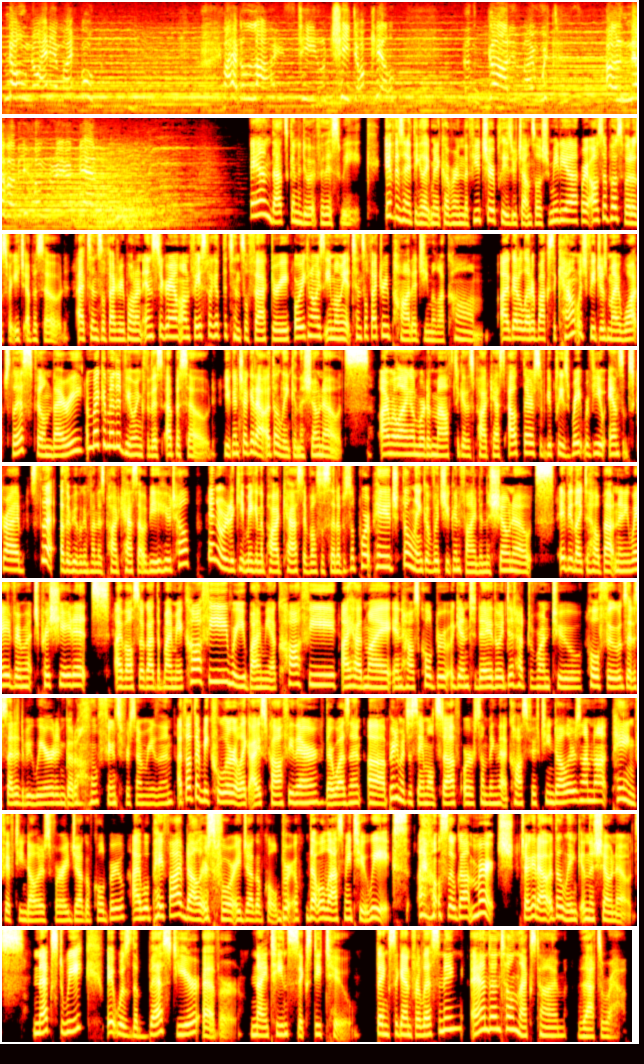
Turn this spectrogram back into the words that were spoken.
No, nor any of my folk. If I have to lie, steal, cheat, or kill, as God is my witness, I'll never be hungry again. And that's going to do it for this week. If there's anything you'd like me to cover in the future, please reach out on social media, where I also post photos for each episode. At Tinsel Factory Pod on Instagram, on Facebook at The Tinsel Factory, or you can always email me at tinselfactorypod at gmail.com. I've got a Letterboxd account which features my watch list, film diary, and recommended viewing for this episode. You can check it out at the link in the show notes. I'm relying on word of mouth to get this podcast out there, so if you could please rate, review, and subscribe so that other people can find this podcast, that would be a huge help. In order to keep making the podcast, I've also set up a support page, the link of which you can find in the show notes. If you'd like to help out in any way, I'd very much appreciate it. I've also got the Buy Me a Coffee, where you buy me a coffee. I had my in-house cold brew again today, though I did have to run to Whole Foods. I decided to be weird and go to Whole Foods for some reason. I thought there'd be cooler, like iced coffee there. There wasn't. Uh, pretty much the same old stuff or something that costs $15. And I'm not paying $15 for a jug of cold brew. I will pay $5 for a jug of cold brew. That will last me two weeks. I've also got merch. Check it out at the link in the show notes. Next week, it was the best year ever 1962. Thanks again for listening. And until next time, that's a wrap.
